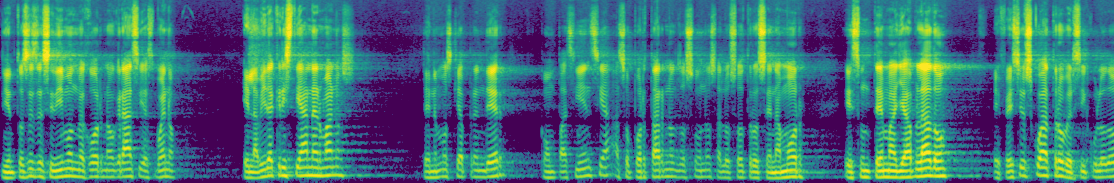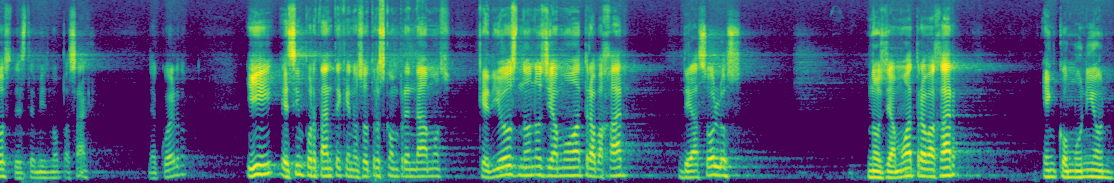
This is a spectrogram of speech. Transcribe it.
Y entonces decidimos mejor, no, gracias. Bueno, en la vida cristiana, hermanos, tenemos que aprender con paciencia a soportarnos los unos a los otros en amor. Es un tema ya hablado, Efesios 4, versículo 2 de este mismo pasaje. ¿De acuerdo? Y es importante que nosotros comprendamos que Dios no nos llamó a trabajar de a solos, nos llamó a trabajar en comunión.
